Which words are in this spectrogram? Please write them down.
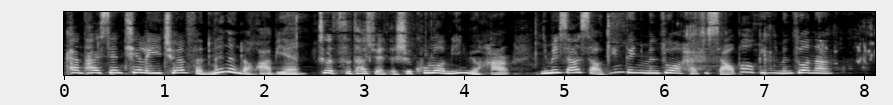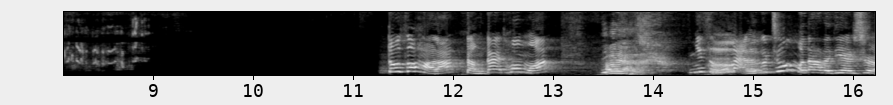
看他先贴了一圈粉嫩嫩的花边，这次他选的是库洛米女孩。你们想小丁给你们做，还是小宝给你们做呢？好了，等待脱模。哎呀，你怎么买了个这么大的电视？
